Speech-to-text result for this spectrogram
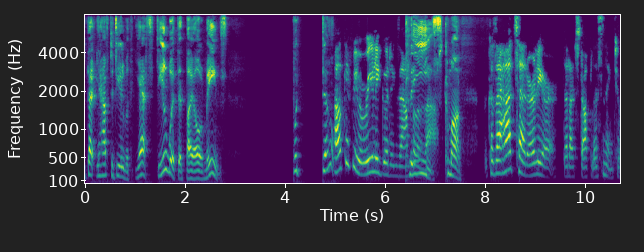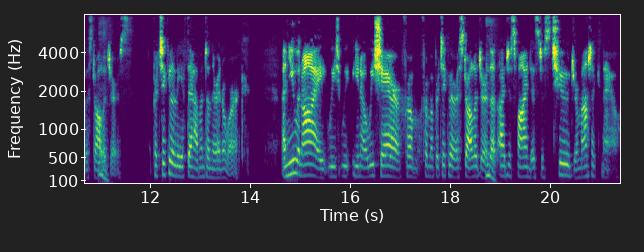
that you have to deal with, yes, deal with it by all means. But don't I'll give you a really good example please come on. Because I had said earlier that I've stopped listening to astrologers, particularly if they haven't done their inner work. And you and I, we, we you know, we share from from a particular astrologer Mm. that I just find is just too dramatic now,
